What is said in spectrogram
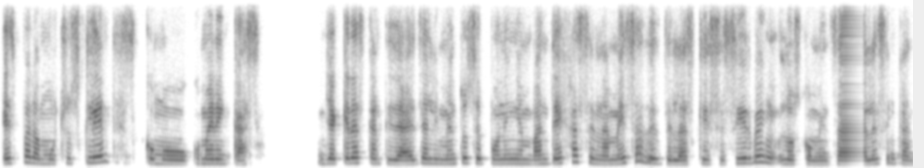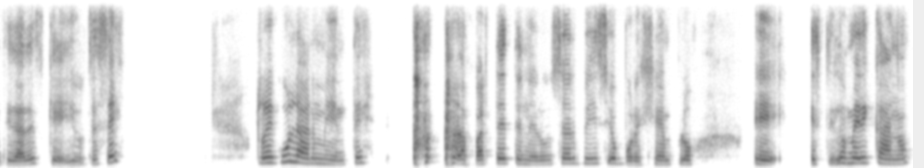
es para muchos clientes, como comer en casa, ya que las cantidades de alimentos se ponen en bandejas en la mesa desde las que se sirven los comensales en cantidades que ellos deseen. Regularmente, aparte de tener un servicio, por ejemplo, eh, estilo americano,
